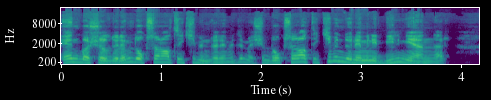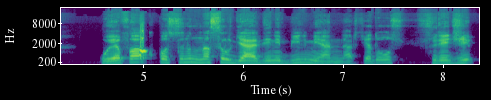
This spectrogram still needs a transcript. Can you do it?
en başarılı dönemi 96-2000 dönemi değil mi? Şimdi 96-2000 dönemini bilmeyenler, UEFA Kupası'nın nasıl geldiğini bilmeyenler ya da o süreci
